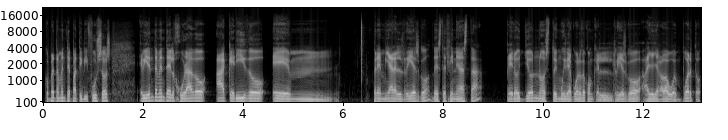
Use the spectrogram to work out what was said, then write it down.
completamente patidifusos. Evidentemente el jurado ha querido em, premiar el riesgo de este cineasta, pero yo no estoy muy de acuerdo con que el riesgo haya llegado a buen puerto.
